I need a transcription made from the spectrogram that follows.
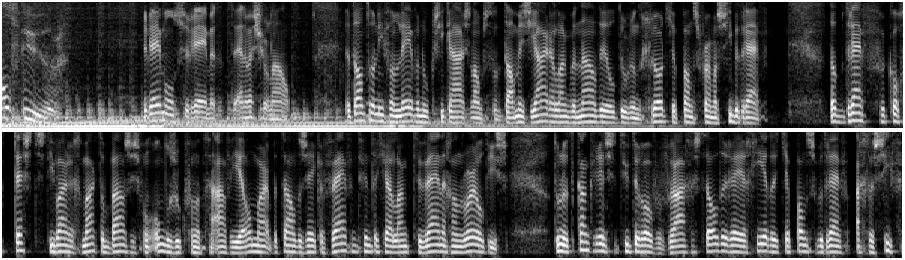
11 uur. Raymond Seré met het NOS Journaal. Het Antonie van Leeuwenhoek ziekenhuis in Amsterdam is jarenlang benadeeld door een groot Japans farmaciebedrijf. Dat bedrijf verkocht tests die waren gemaakt op basis van onderzoek van het AVL, maar betaalde zeker 25 jaar lang te weinig aan royalties. Toen het Kankerinstituut erover vragen stelde, reageerde het Japanse bedrijf agressief.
